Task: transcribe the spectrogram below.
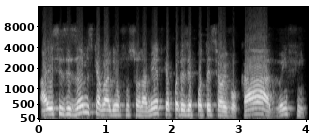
há esses exames que avaliam o funcionamento, que é, por exemplo, potencial evocado, enfim.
